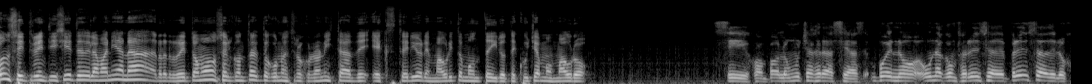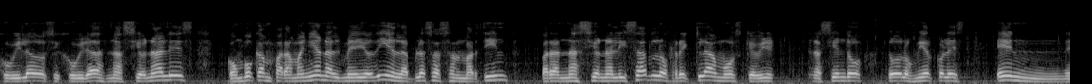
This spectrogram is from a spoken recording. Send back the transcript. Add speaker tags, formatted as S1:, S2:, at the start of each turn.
S1: 11 y 37 de la mañana retomamos el contacto con nuestro cronista de exteriores, Maurito Monteiro. Te escuchamos, Mauro.
S2: Sí, Juan Pablo, muchas gracias. Bueno, una conferencia de prensa de los jubilados y jubiladas nacionales convocan para mañana al mediodía en la Plaza San Martín para nacionalizar los reclamos que vienen haciendo todos los miércoles en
